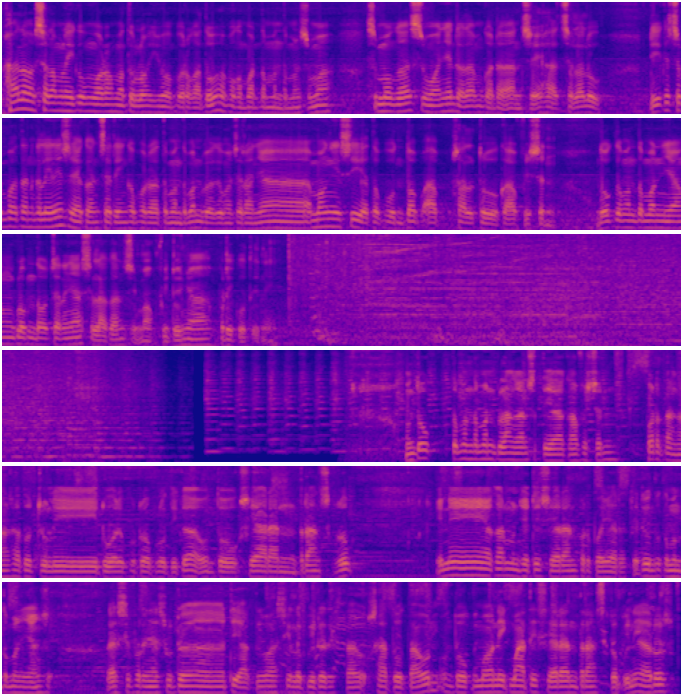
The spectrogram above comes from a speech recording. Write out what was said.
Halo assalamualaikum warahmatullahi wabarakatuh. Apa kabar teman-teman semua? Semoga semuanya dalam keadaan sehat selalu. Di kesempatan kali ini saya akan sharing kepada teman-teman Bagaimana caranya mengisi ataupun top up saldo Kavision Untuk teman-teman yang belum tahu caranya silahkan simak videonya berikut ini Untuk teman-teman pelanggan setia Kavision per tanggal 1 Juli 2023 untuk siaran Transgroup ini akan menjadi siaran berbayar. Jadi untuk teman-teman yang receivernya sudah diaktifasi lebih dari satu tahun untuk menikmati siaran Transgroup ini harus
